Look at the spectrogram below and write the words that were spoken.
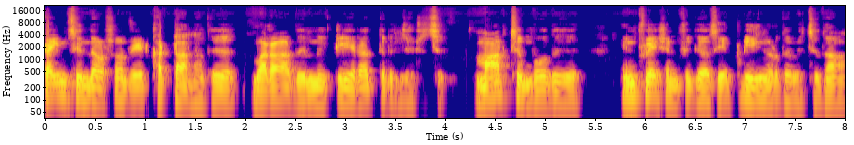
டைம்ஸ் இந்த வருஷம் ரேட் கட் ஆனது வராதுன்னு கிளியராக தெரிஞ்சிருச்சு மார்ச்சும் போது இன்ஃப்ளேஷன் ஃபிகர்ஸ் எப்படிங்கிறத வச்சு தான்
